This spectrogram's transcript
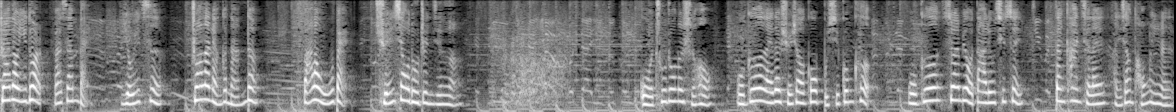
抓到一对儿罚三百，有一次抓了两个男的，罚了五百，全校都震惊了。我初中的时候，我哥来到学校给我补习功课。我哥虽然比我大六七岁，但看起来很像同龄人。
